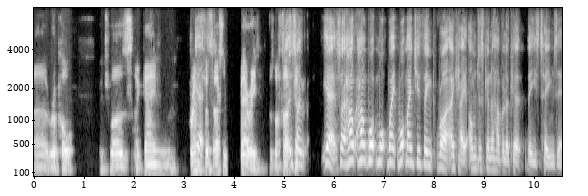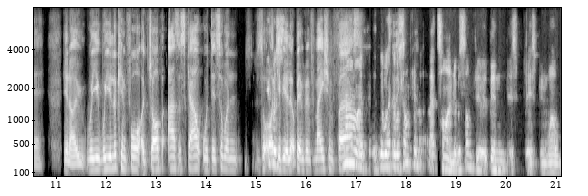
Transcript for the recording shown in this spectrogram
uh, report, which was a game Brentford yeah, so, versus Bury. Was my first. So, so yeah. So how how what what what made you think right? Okay, I'm just going to have a look at these teams here. You know, were you were you looking for a job as a scout, or did someone sort of was, give you a little bit of information first? No, there was there was something at that time. There was something. It had been it's it's been well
